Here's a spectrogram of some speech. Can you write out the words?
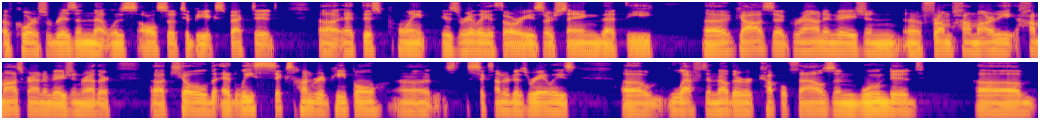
of course, risen. That was also to be expected. Uh, at this point, Israeli authorities are saying that the uh, Gaza ground invasion from Hamas, the Hamas ground invasion rather, killed at least 600 people, 600 Israelis, left another couple thousand wounded. Um,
